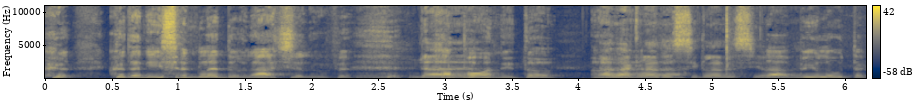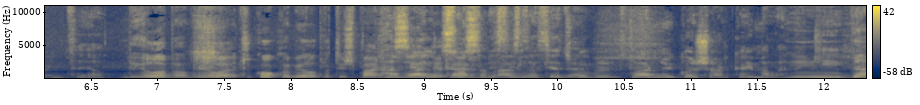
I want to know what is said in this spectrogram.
Ko da nisam gledao, znači, Da, Hapon i to. Da, da, gledao si, gledao si. Da, ove. bile utakmice, jel? Bilo ba, bilo je. Če, koliko je bilo protiv Španije? Ha, wild card, 78 mislim, za razlika. svjetsko, Da. stvarno i košarka imala neki... da,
